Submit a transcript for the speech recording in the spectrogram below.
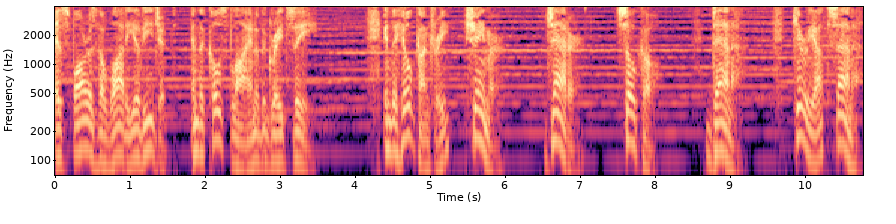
as far as the Wadi of Egypt and the coastline of the Great Sea. In the hill country, Shamir, Jattir, Sokoh, Dannah, Kiriath Sannah,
